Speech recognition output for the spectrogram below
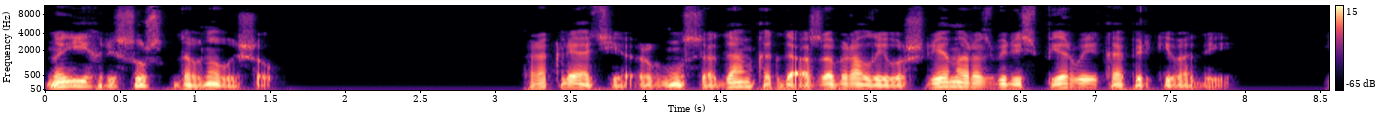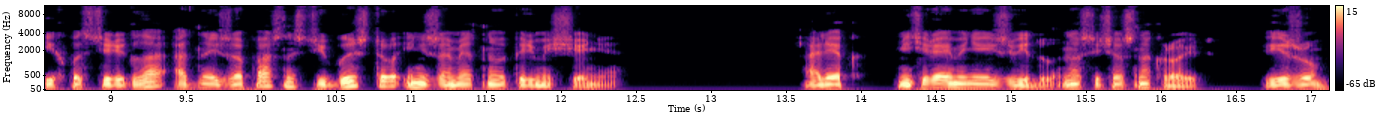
но и их ресурс давно вышел. «Проклятие!» — ругнулся Адам, когда о его шлема разбились первые капельки воды. Их подстерегла одна из опасностей быстрого и незаметного перемещения. «Олег, не теряй меня из виду, нас сейчас накроет». «Вижу».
